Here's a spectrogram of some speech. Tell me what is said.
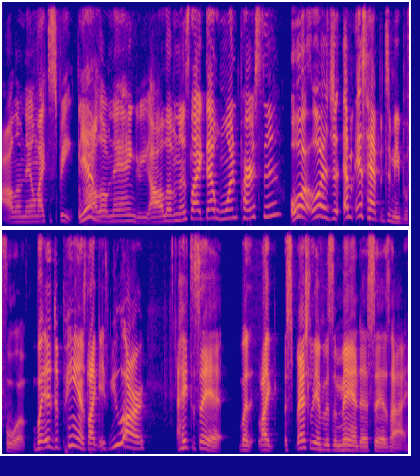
all of them they don't like to speak. Yeah. all of them they're angry. All of them it's like that one person. or or it's, just, I mean, it's happened to me before, but it depends. Like if you are, I hate to say it, but like especially if it's a man that says hi.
